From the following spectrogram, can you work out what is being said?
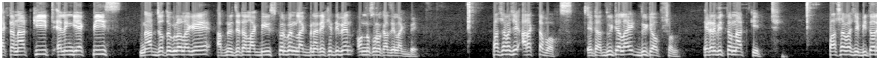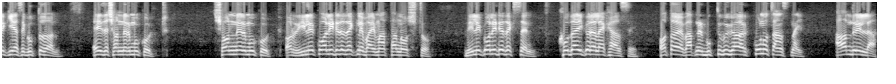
একটা নাট কিট এলিঙ্গি এক পিস নাট যতগুলো লাগে আপনার যেটা লাগবে ইউজ করবেন, লাগবে না রেখে দিবেন, অন্য কোনো কাজে লাগবে। পাশাপাশি আরেকটা বক্স এটা দুইটা লাইট দুইটা অপশন এটার ভিতর নাট কিট পাশাপাশি ভিতরে কি আছে গুপ্তধন? এই যে স্বর্ণের মুকুট। স্বর্ণের মুকুট। আর রিলে কোয়ালিটিটা দেখলে ভাই মাথা নষ্ট। রিলে কোয়ালিটি দেখছেন? খোদাই করে লেখা আছে। অতএব আপনার ভুক্তভোগী হওয়ার কোনো চান্স নাই। আলহামদুলিল্লাহ।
